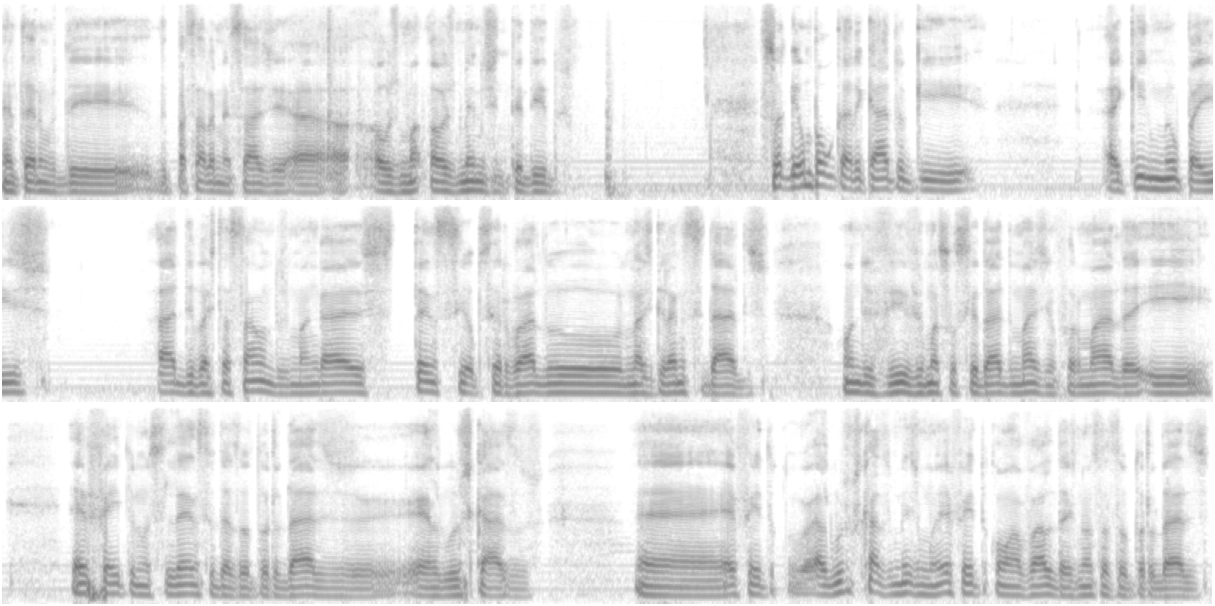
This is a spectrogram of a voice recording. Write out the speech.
em termos de, de, passar a mensagem a, aos, aos menos entendidos. Só que é um pouco caricato que aqui no meu país a devastação dos mangás tem se observado nas grandes cidades, onde vive uma sociedade mais informada e é feito no silêncio das autoridades em alguns casos. É, é feito, em alguns casos mesmo, é feito com o aval das nossas autoridades.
